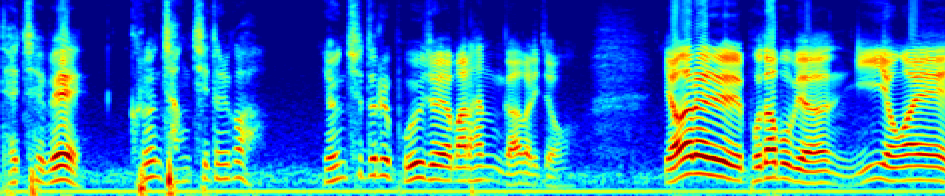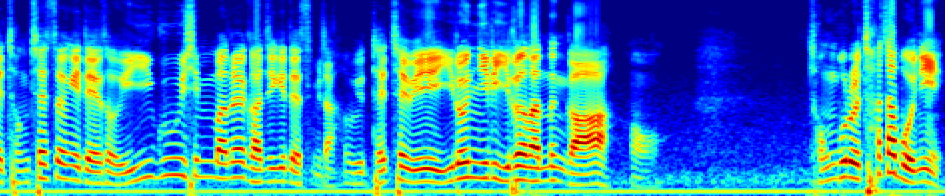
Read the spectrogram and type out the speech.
대체 왜 그런 장치들과 연출들을 보여줘야만 하는가 말이죠. 영화를 보다 보면 이 영화의 정체성에 대해서 의구심만을 가지게 됐습니다. 대체 왜 이런 일이 일어났는가? 어, 정보를 찾아보니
